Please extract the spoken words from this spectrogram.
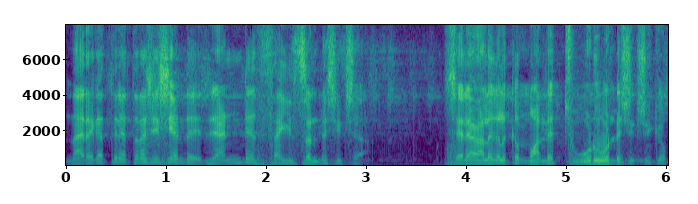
നരകത്തിൽ എത്ര ശിക്ഷയുണ്ട്? രണ്ട് സൈസ് ഉണ്ട് ശിക്ഷ. ചില ആളുകൾക്ക് നല്ല ചൂടുകൊണ്ട് ശിക്ഷിക്കും.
